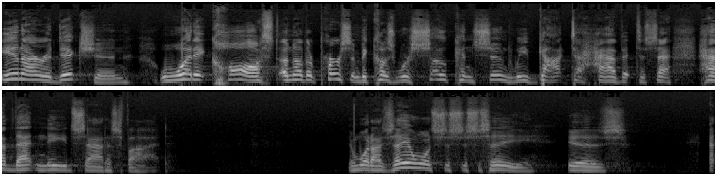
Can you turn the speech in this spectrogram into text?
in our addiction what it cost another person because we're so consumed. We've got to have it to sa- have that need satisfied. And what Isaiah wants us to see is uh,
